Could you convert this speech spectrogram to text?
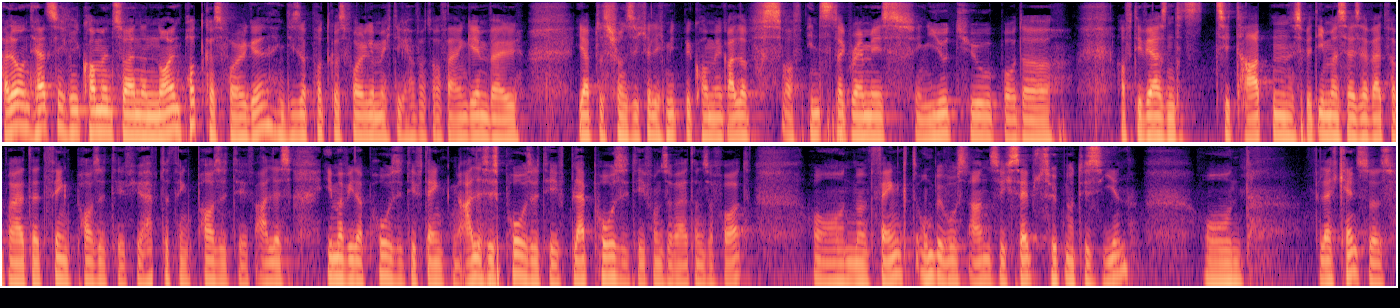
Hallo und herzlich willkommen zu einer neuen Podcast-Folge. In dieser Podcast-Folge möchte ich einfach darauf eingehen, weil ihr habt das schon sicherlich mitbekommen, egal ob es auf Instagram ist, in YouTube oder auf diversen Zitaten. Es wird immer sehr, sehr weit verbreitet. Think positive. You have to think positive. Alles immer wieder positiv denken. Alles ist positiv. Bleib positiv und so weiter und so fort. Und man fängt unbewusst an, sich selbst zu hypnotisieren. Und vielleicht kennst du das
